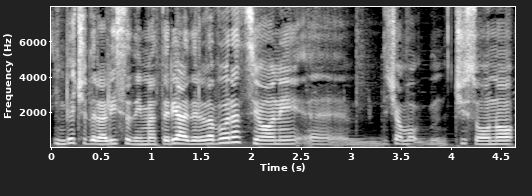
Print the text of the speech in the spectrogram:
invece della lista dei materiali delle lavorazioni, eh, diciamo, ci sono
